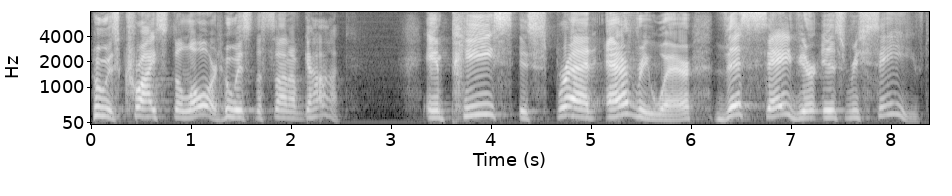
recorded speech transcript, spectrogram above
who is Christ the Lord, who is the Son of God. And peace is spread everywhere this Savior is received.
